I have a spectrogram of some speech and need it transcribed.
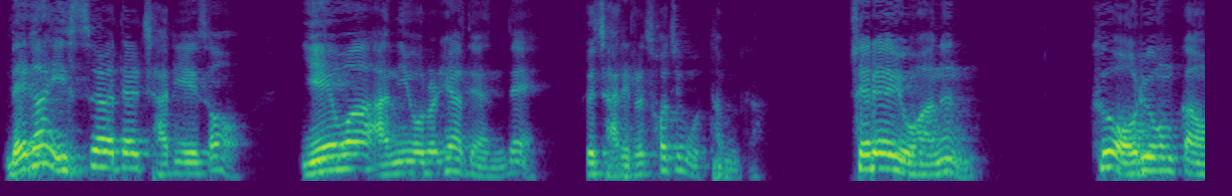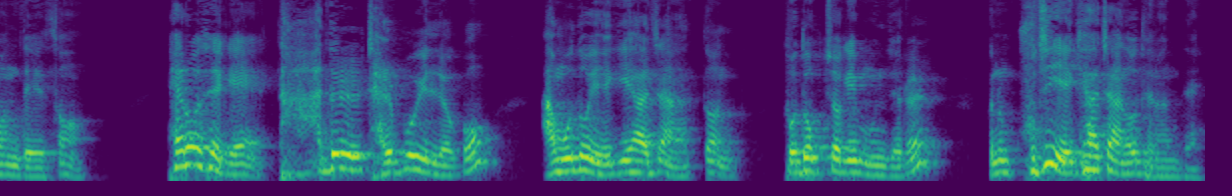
내가 있어야 될 자리에서 예와 아니오를 해야 되는데 그 자리를 서지 못합니다. 세례 요한은 그 어려움 가운데에서 헤롯에게 다들 잘 보이려고 아무도 얘기하지 않았던 도덕적인 문제를 그는 굳이 얘기하지 않아도 되는데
